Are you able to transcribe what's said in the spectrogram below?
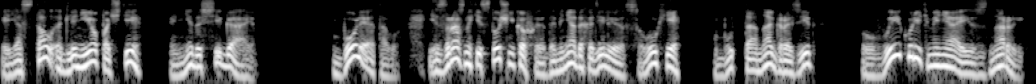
я стал для нее почти недосягаем. Более того, из разных источников до меня доходили слухи, будто она грозит выкурить меня из норы.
